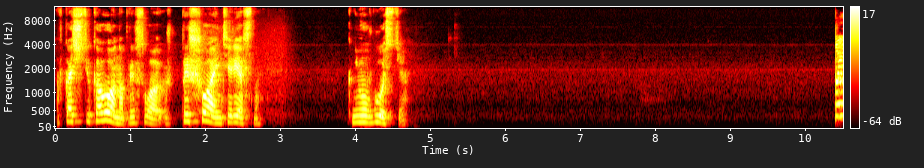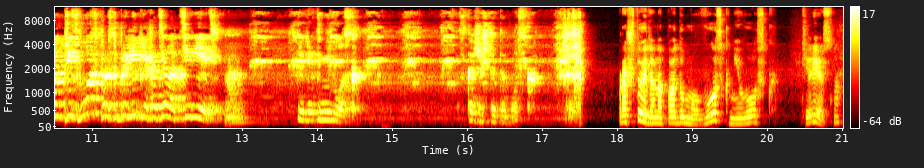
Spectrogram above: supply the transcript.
В качестве кого она пришла? Пришла, интересно. К нему в гости. Здесь воск просто прилип, я хотела оттереть. Или это не воск? Скажи, что это воск. Про что это она подумала? Воск, не воск? Интересно.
